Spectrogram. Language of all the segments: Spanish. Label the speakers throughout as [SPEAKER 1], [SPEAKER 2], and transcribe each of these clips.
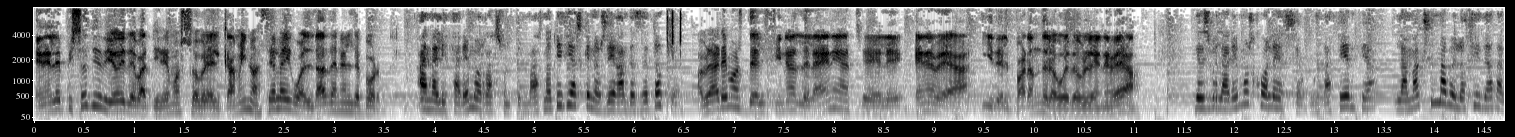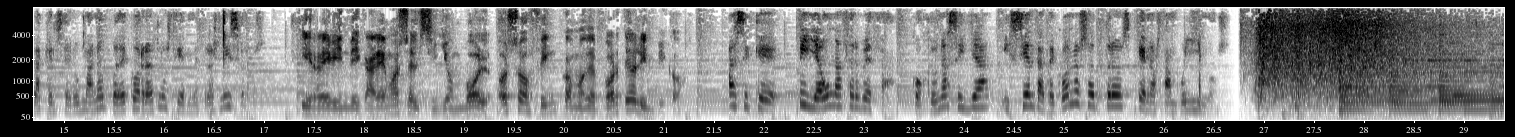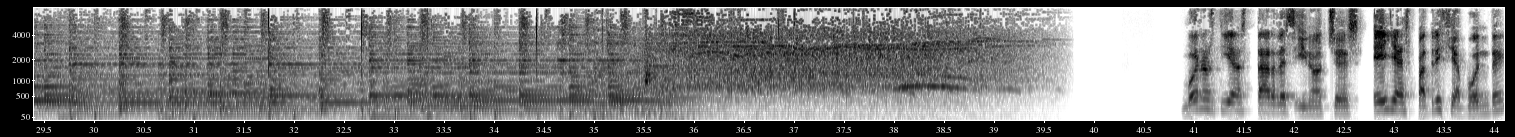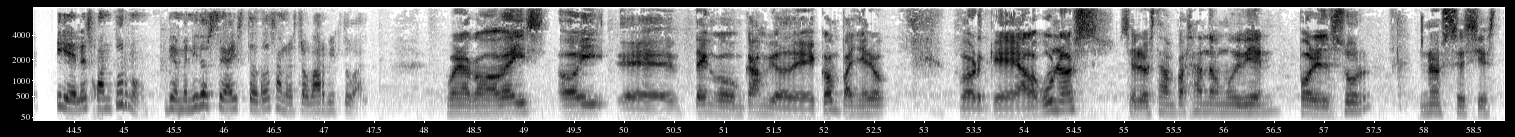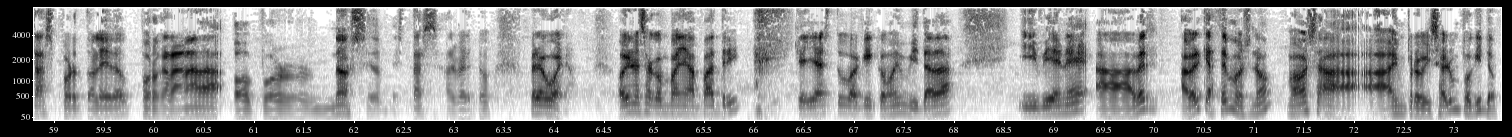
[SPEAKER 1] En el episodio de hoy debatiremos sobre el camino hacia la igualdad en el deporte.
[SPEAKER 2] Analizaremos las últimas noticias que nos llegan desde Tokio.
[SPEAKER 1] Hablaremos del final de la NHL, NBA y del parón de la WNBA.
[SPEAKER 2] Desvelaremos cuál es, según la ciencia, la máxima velocidad a la que el ser humano puede correr los 100 metros lisos.
[SPEAKER 1] Y reivindicaremos el sillón ball o surfing como deporte olímpico.
[SPEAKER 2] Así que pilla una cerveza, coge una silla y siéntate con nosotros que nos zampullimos.
[SPEAKER 1] Buenos días, tardes y noches. Ella es Patricia Puente.
[SPEAKER 2] Y él es Juan Turmo. Bienvenidos seáis todos a nuestro bar virtual.
[SPEAKER 1] Bueno, como veis, hoy eh, tengo un cambio de compañero porque algunos se lo están pasando muy bien por el sur. No sé si estás por Toledo, por Granada o por... no sé dónde estás, Alberto. Pero bueno, hoy nos acompaña Patri, que ya estuvo aquí como invitada y viene a ver a ver qué hacemos, ¿no? Vamos a, improvisar un poquito.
